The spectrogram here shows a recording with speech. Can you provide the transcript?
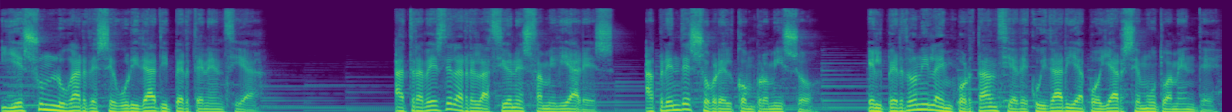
y es un lugar de seguridad y pertenencia. A través de las relaciones familiares, aprendes sobre el compromiso, el perdón y la importancia de cuidar y apoyarse mutuamente.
